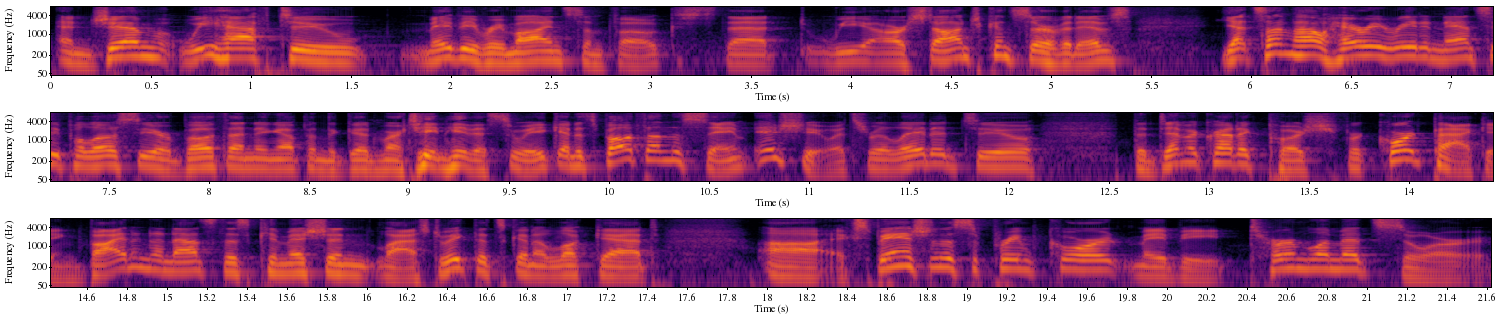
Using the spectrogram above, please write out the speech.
And Jim, we have to maybe remind some folks that we are staunch conservatives Yet somehow Harry Reid and Nancy Pelosi are both ending up in the good martini this week, and it's both on the same issue. It's related to the Democratic push for court packing. Biden announced this commission last week that's going to look at uh, expansion of the Supreme Court, maybe term limits or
